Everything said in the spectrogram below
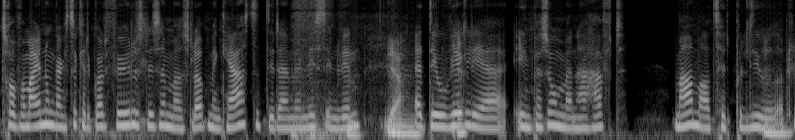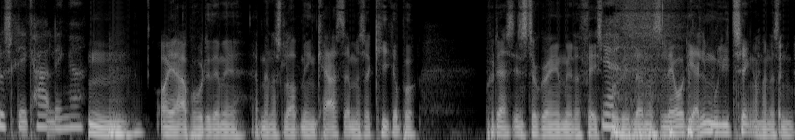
tror for mig nogle gange, så kan det godt føles ligesom at slå op med en kæreste, det der med at miste en ven. Mm. Ja. At det jo virkelig er en person, man har haft meget, meget tæt på livet, mm. og pludselig ikke har længere. Mm. Mm. Og jeg er på det der med, at man har slået op med en kæreste, at man så kigger på, på deres Instagram eller Facebook ja. eller andet, så laver de alle mulige ting, og man er sådan,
